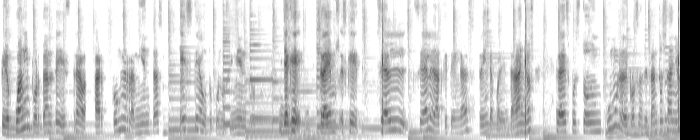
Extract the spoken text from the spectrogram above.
pero cuán importante es trabajar con herramientas este autoconocimiento, ya que traemos, es que sea, sea la edad que tengas, 30, 40 años, traes pues todo un cúmulo de cosas de tantos años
